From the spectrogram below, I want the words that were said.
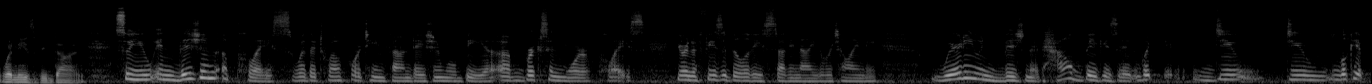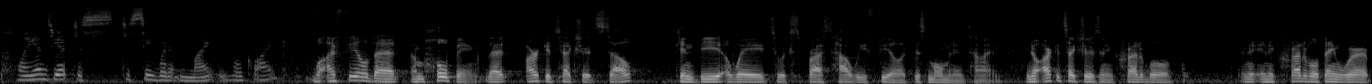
what needs to be done. So you envision a place where the 1214 Foundation will be, a, a bricks and mortar place. You're in a feasibility study now, you were telling me. Where do you envision it? How big is it? What do you do you look at plans yet to, to see what it might look like? Well, I feel that I'm hoping that architecture itself can be a way to express how we feel at this moment in time. You know, architecture is an incredible, an, an incredible thing where,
